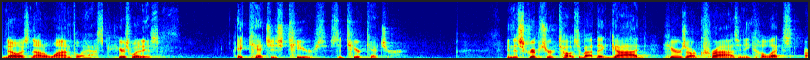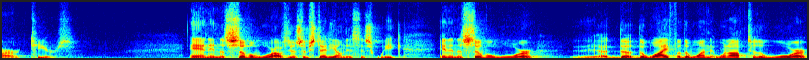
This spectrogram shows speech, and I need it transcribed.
No, it's not a wine flask. Here's what it is it catches tears, it's a tear catcher. In the scripture, it talks about that God hears our cries and he collects our tears. And in the Civil War, I was doing some study on this this week, and in the Civil War, uh, the, the wife of the one that went off to the war,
